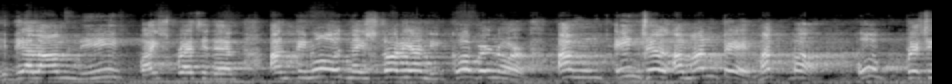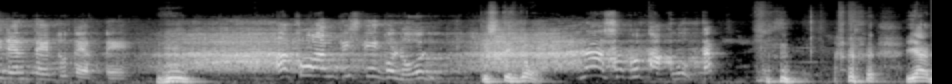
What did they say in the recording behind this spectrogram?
hindi alam ni Vice President ang tinuod na istorya ni Governor, ang Angel Amante, Matba, o Presidente Duterte. Hmm. Ako ang testigo noon. Testigo. Nasagot ako. Yan.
